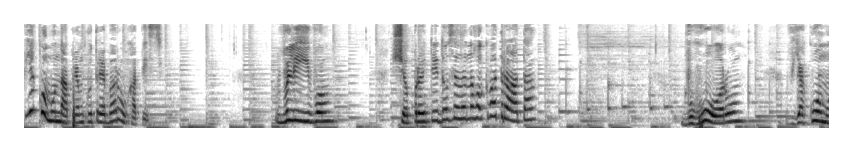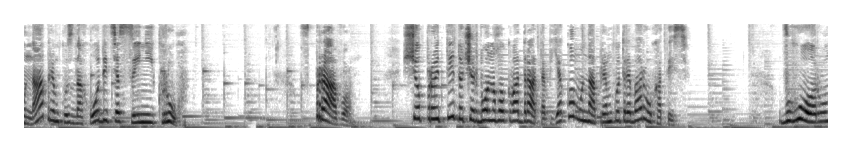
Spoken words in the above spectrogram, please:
в якому напрямку треба рухатись? Вліво. Щоб пройти до зеленого квадрата. Вгору. В якому напрямку знаходиться синій круг. Вправо. Щоб пройти до червоного квадрата, в якому напрямку треба рухатись? Вгору.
